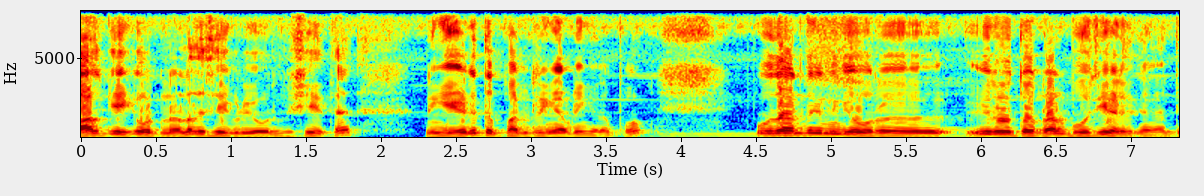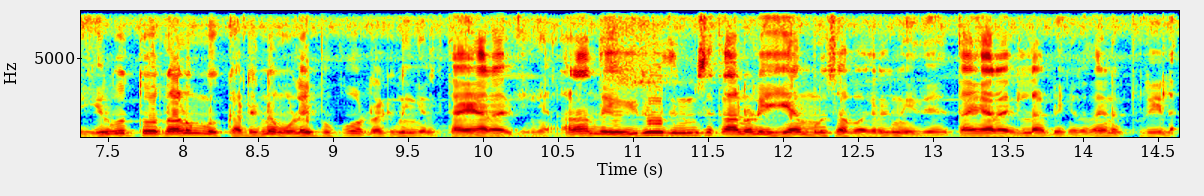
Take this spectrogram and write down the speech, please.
வாழ்க்கைக்கு ஒரு நல்லது செய்யக்கூடிய ஒரு விஷயத்தை நீங்கள் எடுத்து பண்ணுறீங்க அப்படிங்கிறப்போ உதாரணத்துக்கு நீங்கள் ஒரு இருபத்தோரு நாள் பூஜை எடுத்துக்கங்க. அந்த இருபத்தோரு நாளும் உங்கள் கடின உழைப்பு போடுறதுக்கு நீங்கள் தயாராக இருக்கீங்க. ஆனால் அந்த இருபது நிமிஷம் காணொளி ஏன் முழுசாக பார்க்குறதுக்கு இது தயாராக இல்லை அப்படிங்கிறது தான் எனக்கு புரியல.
